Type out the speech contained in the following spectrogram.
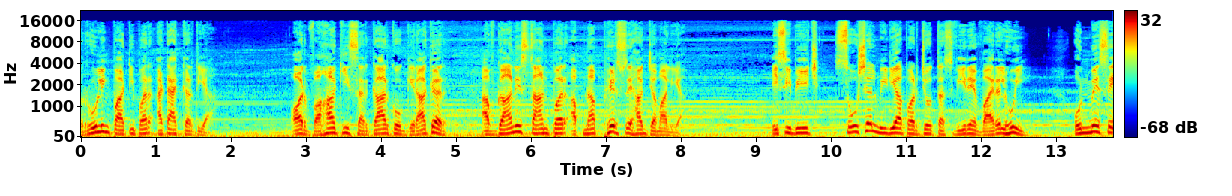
रूलिंग पार्टी पर अटैक कर दिया और वहाँ की सरकार को गिराकर अफ़गानिस्तान पर अपना फिर से हक जमा लिया। इसी बीच सोशल मीडिया पर जो तस्वीरें वायरल हुई उनमें से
